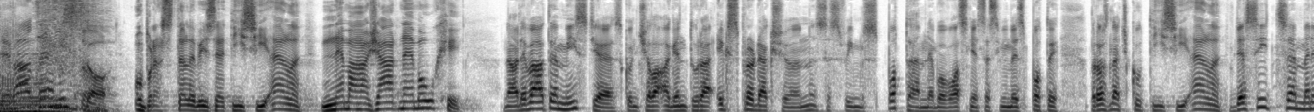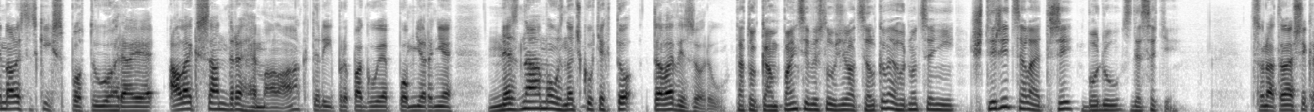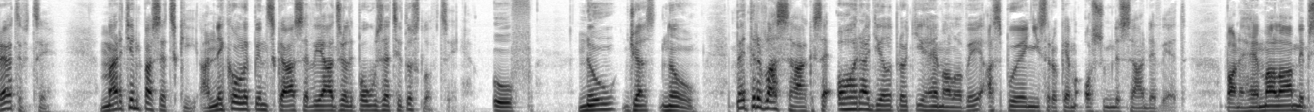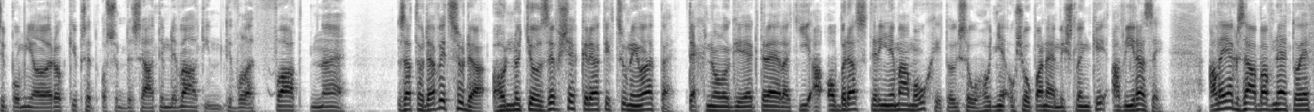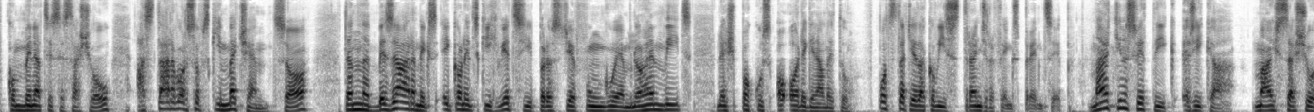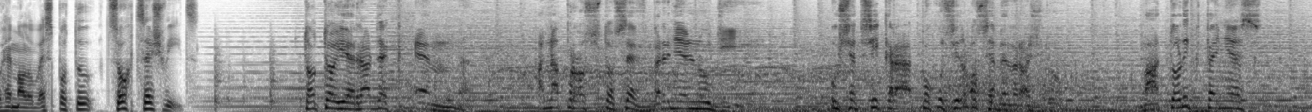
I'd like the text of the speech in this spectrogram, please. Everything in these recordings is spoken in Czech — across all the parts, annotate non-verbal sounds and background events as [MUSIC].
Deváté místo. Obraz televize TCL nemá žádné mouchy. Na devátém místě skončila agentura X Production se svým spotem, nebo vlastně se svými spoty pro značku TCL V desítce minimalistických spotů hraje Alexandr Hemala, který propaguje poměrně neznámou značku těchto televizorů. Tato kampaň si vysloužila celkové hodnocení 4,3 bodu z 10. Co na to naši kreativci? Martin Pasecký a Nikol Lipinská se vyjádřili pouze citoslovci. Uf, no, just no. Petr Vlasák se ohradil proti Hemalovi a spojení s rokem 89. Pan Hemala mi připomněl roky před 89. Ty vole, fakt ne. Za to David Suda hodnotil ze všech kreativců nejlépe. Technologie, které letí a obraz, který nemá mouchy, to jsou hodně ošoupané myšlenky a výrazy. Ale jak zábavné to je v kombinaci se Sašou a Star Warsovským mečem, co? Tenhle bizár mix ikonických věcí prostě funguje mnohem víc než pokus o originalitu. V podstatě takový Stranger Things princip. Martin Světlík říká, máš Sašu Hemalu ve spotu, co chceš víc? Toto je Radek M. A naprosto se v Brně nudí. Už se třikrát pokusil o sebevraždu. Má tolik peněz,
